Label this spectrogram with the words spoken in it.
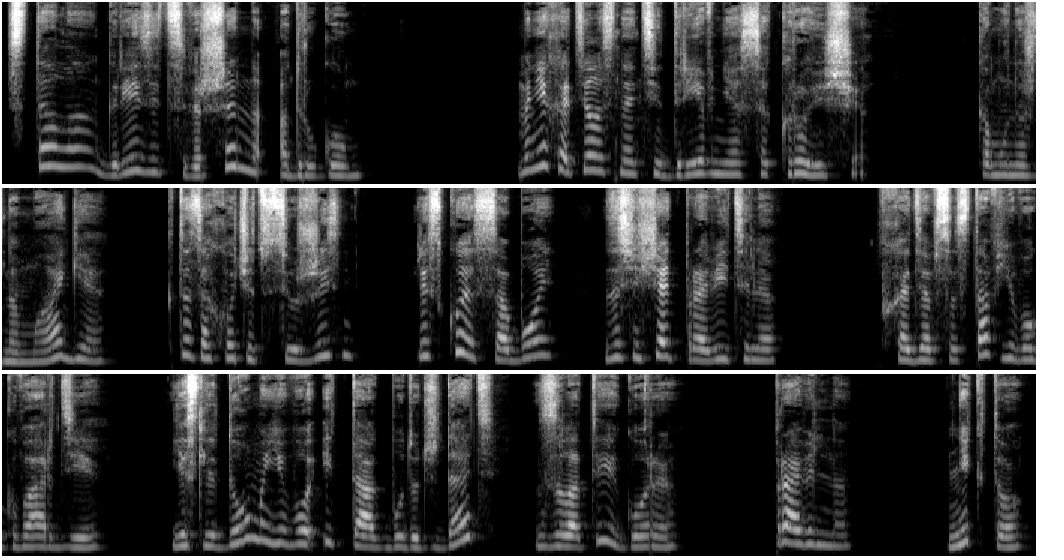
стала грезить совершенно о другом. Мне хотелось найти древнее сокровище. Кому нужна магия, кто захочет всю жизнь, рискуя собой, защищать правителя, входя в состав его гвардии, если дома его и так будут ждать золотые горы. Правильно, никто.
